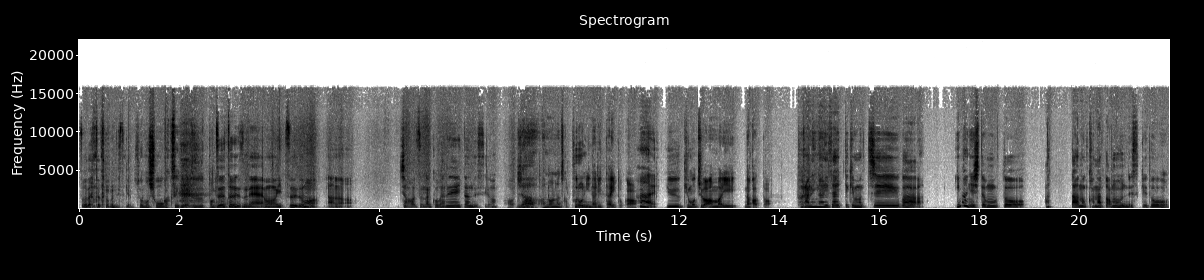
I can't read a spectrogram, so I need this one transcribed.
そうだったと思うんですけどそれも小学生ぐらいずーっと。ずっとですねもういつもあの上手な子がねいたんですよ。あじゃあ、あの、なんですか、プロになりたいとか、はいいう気持ちはあんまりなかった？プロになりたいって気持ちは今にして思うとあったのかなとは思うんですけど、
